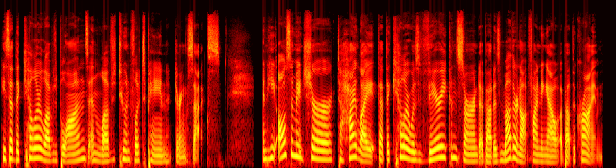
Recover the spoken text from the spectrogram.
He said the killer loved blondes and loved to inflict pain during sex. And he also made sure to highlight that the killer was very concerned about his mother not finding out about the crime.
